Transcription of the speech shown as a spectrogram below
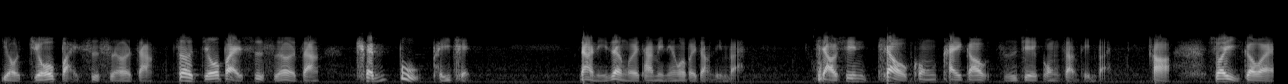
有九百四十二张，这九百四十二张全部赔钱。那你认为它明天会不会涨停板？小心跳空开高，直接攻涨停板啊！所以各位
